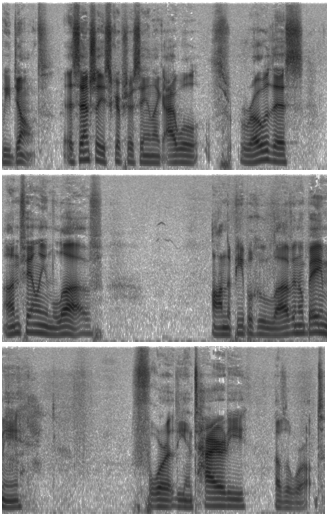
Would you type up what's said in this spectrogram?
We don't. Essentially, Scripture is saying like, I will throw this unfailing love on the people who love and obey me for the entirety of the world.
